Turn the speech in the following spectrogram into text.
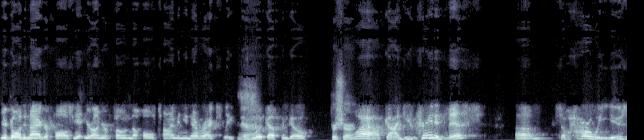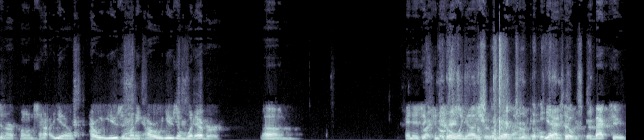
you're going to Niagara Falls, yet you're on your phone the whole time, and you never actually yeah. look up and go, for sure. Wow, God, you created this. Um, so how are we using our phones? How you know how are we using money? How are we using whatever? Um, and is it right. controlling okay, so us or back to a couple yeah? So back to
